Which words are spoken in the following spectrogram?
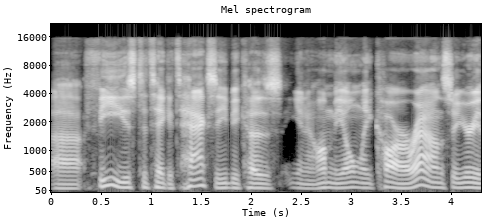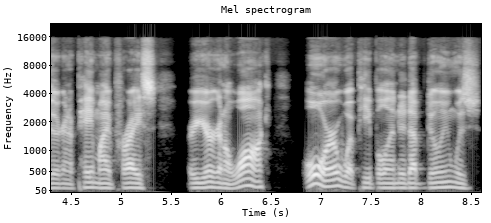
uh, fees to take a taxi because you know I'm the only car around. So you're either going to pay my price or you're going to walk. Or what people ended up doing was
